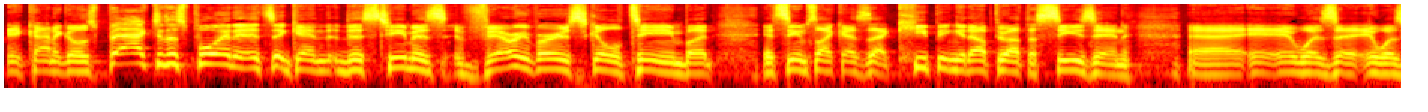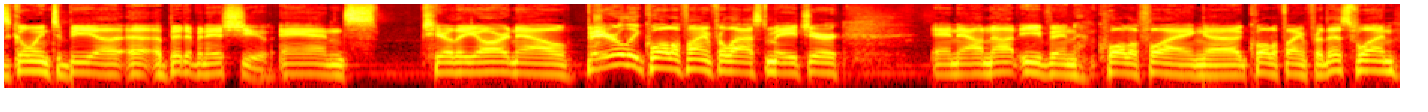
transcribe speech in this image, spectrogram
it kind of goes back to this point. It's again, this team is very, very skilled team, but it seems like as that keeping it up throughout the season, uh, it, it, was uh, it was going to be a, a bit of an issue, and here they are now, barely qualifying for last major, and now not even qualifying uh, qualifying for this one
